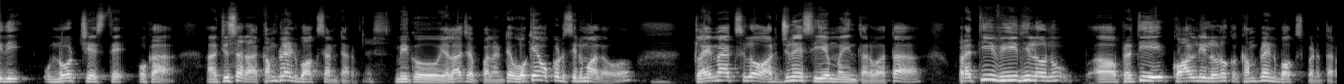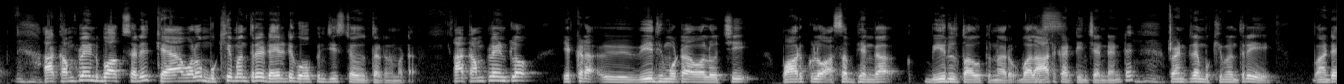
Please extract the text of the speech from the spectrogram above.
ఇది నోట్ చేస్తే ఒక చూసారా కంప్లైంట్ బాక్స్ అంటారు. మీకు ఎలా చెప్పాలంటే ఒకే ఒక్కడు సినిమాలో క్లైమాక్స్లో అర్జునే సీఎం అయిన తర్వాత ప్రతి వీధిలోనూ ప్రతి కాలనీలోనూ ఒక కంప్లైంట్ బాక్స్ పెడతారు. ఆ కంప్లైంట్ బాక్స్ అనేది కేవలం ముఖ్యమంత్రి డైరెక్ట్గా ఓపెన్ చేసి చదువుతాడు అనమాట ఆ కంప్లైంట్లో ఇక్కడ వీధి ముఠా వాళ్ళు వచ్చి పార్కులో అసభ్యంగా బీర్లు తాగుతున్నారు. వాళ్ళ ఆట కట్టించండి అంటే వెంటనే ముఖ్యమంత్రి అంటే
